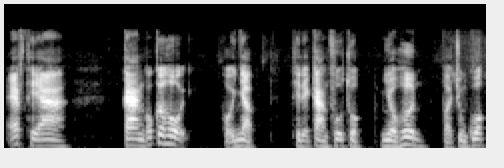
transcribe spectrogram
FTA, càng có cơ hội hội nhập thì lại càng phụ thuộc nhiều hơn vào Trung Quốc.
